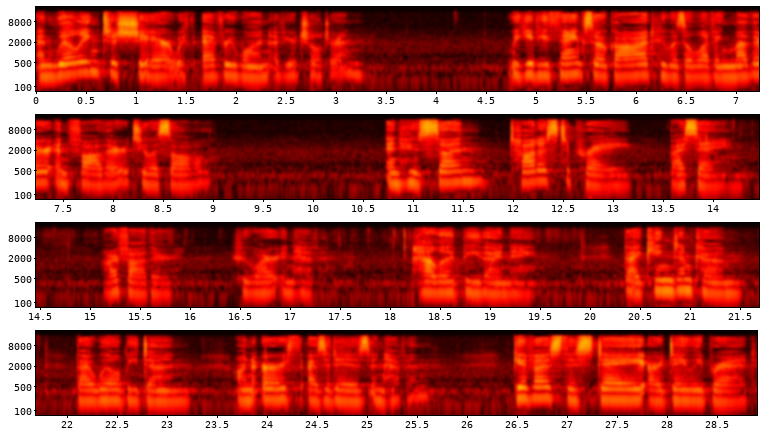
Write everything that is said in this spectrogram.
and willing to share with every one of your children. We give you thanks, O God, who is a loving mother and father to us all, and whose Son taught us to pray by saying, Our Father, who art in heaven, hallowed be thy name. Thy kingdom come, thy will be done, on earth as it is in heaven. Give us this day our daily bread,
